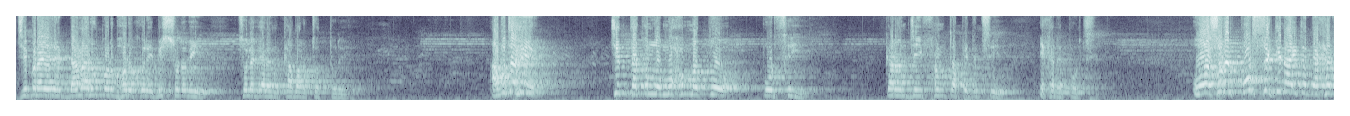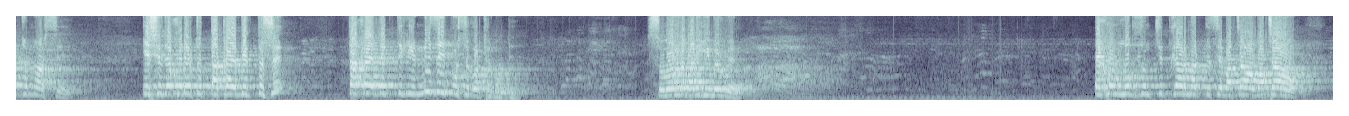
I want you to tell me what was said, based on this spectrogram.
জিব্রাইলের ডানার উপর ভর করে বিশ্বনবী চলে গেলেন কাবার চত্বরে। আবু জাহেল চিন্তা করল, মোহাম্মদ তো পড়ছেই। কারণ যেই ফাংটা পেতেছে, এখানে পড়ছে। ও আসলে পড়ছে কিনা, এটা দেখার জন্য আসছে। এসে যখন একটু তাকায় দেখতেছে, তাকায় দেখতে গিয়ে নিজেই পড়ছে গর্তের মধ্যে। সুমাল্লা বাড়ি গিয়ে বলবেন, এখন লোকজন চিৎকার মারতেছে, বাঁচাও বাঁচাও,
